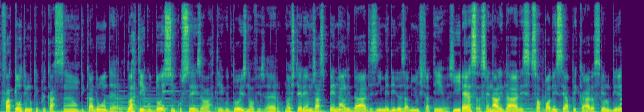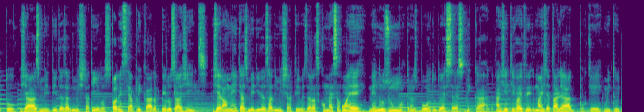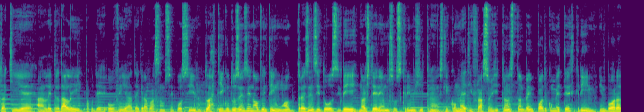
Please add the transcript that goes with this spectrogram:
o fator de multiplicação de cada uma delas. Do artigo 256 ao artigo 290, nós teremos as penalidades e medidas administrativas. E essas penalidades só podem ser aplicadas pelo diretor. Já as medidas administrativas podem ser aplicadas pelos agentes. Geralmente as medidas administrativas elas começam com R, menos uma, transbordo do excesso de carga. A gente vai ver mais detalhado porque o intuito aqui é a letra da lei para poder ouvir a degravação sem possível possível. Do artigo 291 ao 312b, nós teremos os crimes de trânsito. Quem comete infrações de trânsito também pode cometer crime. Embora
